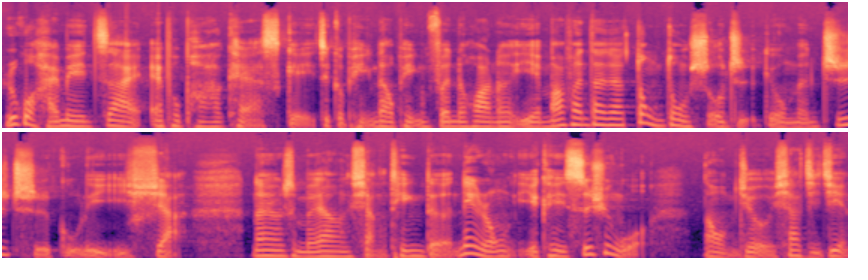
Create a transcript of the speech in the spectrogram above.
如果还没在 Apple Podcast 给这个频道评分的话呢，也麻烦大家动动手指给我们支持鼓励一下。那有什么样想听的内容，也可以私讯我。那我们就下集见。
